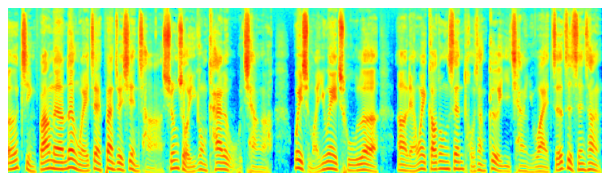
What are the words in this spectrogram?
而警方呢，认为在犯罪现场啊，凶手一共开了五枪啊。为什么？因为除了呃两位高中生头上各一枪以外，折子身上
